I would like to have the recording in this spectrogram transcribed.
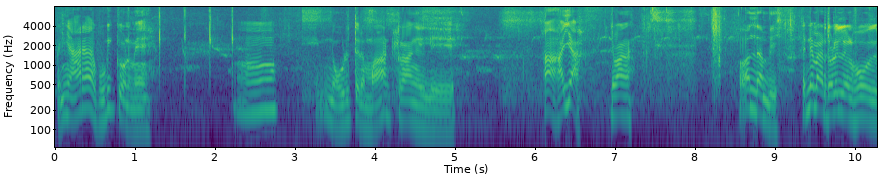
கொஞ்சம் யாரையா பிடிக்கணுமே இன்னும் ஒருத்தர் மாட்டுறாங்க இல்லையே. ஆ ஐயா வாங்க. ஓம் தம்பி. என்ன மேடம் தொழில்கள் போகுது?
